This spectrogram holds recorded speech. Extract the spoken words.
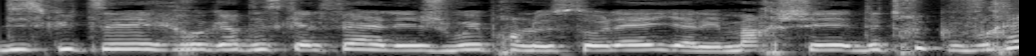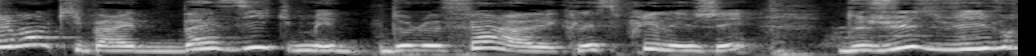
discuter, regarder ce qu'elle fait, aller jouer, prendre le soleil, aller marcher, des trucs vraiment qui paraissent basiques, mais de le faire avec l'esprit léger, de juste vivre.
